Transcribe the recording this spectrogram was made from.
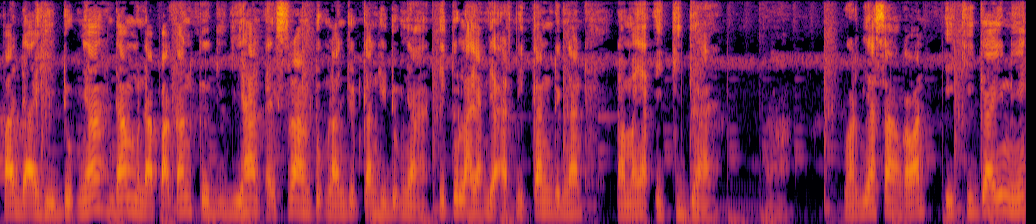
pada hidupnya dan mendapatkan kegigihan ekstra untuk melanjutkan hidupnya. Itulah yang diartikan dengan namanya ikigai. Nah, luar biasa kawan. Ikigai ini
